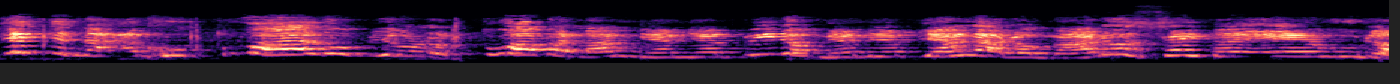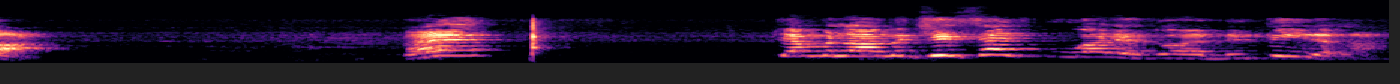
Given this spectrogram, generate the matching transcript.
ပြတ်တနာအခုတွားလို့ပြောတော့တွားပါလားမြန်မြန်ပြီးတော့မြန်မြန်ပြန်လာတော့ငါတို့စိတ်မအေးဘူးလားဟမ်ပြန်မလာမချစ်ဆက်ပူရတယ်ဆိုတာသိတယ်လား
